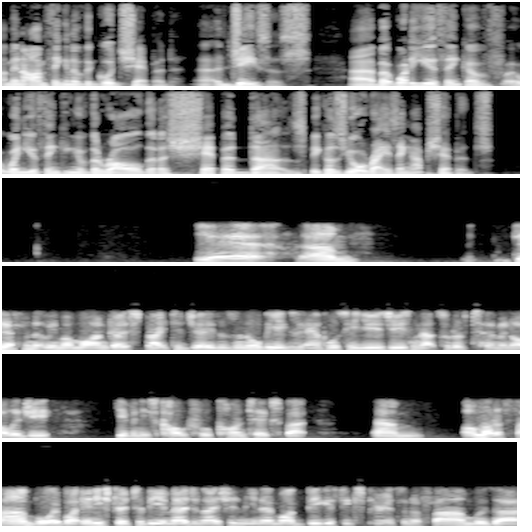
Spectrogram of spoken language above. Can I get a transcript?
I mean, I'm thinking of the good shepherd, uh, Jesus. Uh, but what do you think of when you're thinking of the role that a shepherd does? Because you're raising up shepherds. Yeah, um, definitely. My mind goes straight to Jesus and all the examples he used using that sort of terminology, given his cultural context. But um, I'm not a farm boy by any stretch of the imagination. You know, my biggest experience on a farm was uh,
